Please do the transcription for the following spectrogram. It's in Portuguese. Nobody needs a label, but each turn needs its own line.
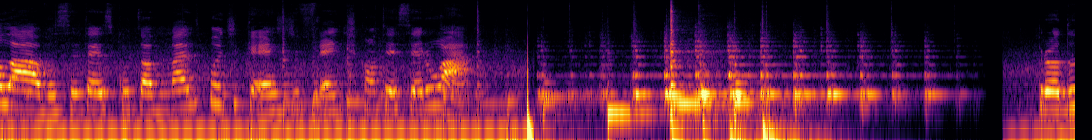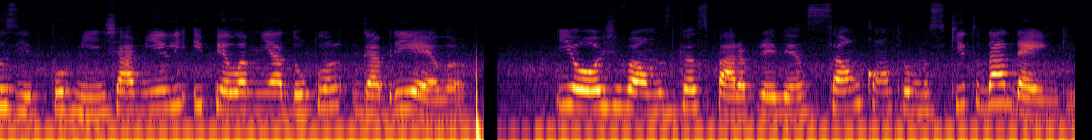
Olá, você está escutando mais um podcast de frente com o terceiro A. Produzido por mim, Jamile, e pela minha dupla, Gabriela. E hoje vamos para a prevenção contra o mosquito da dengue.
